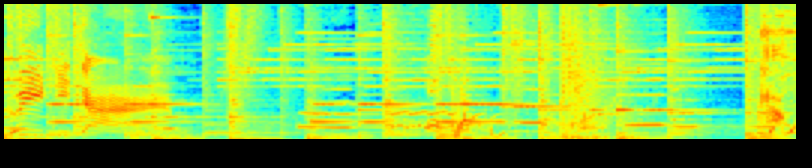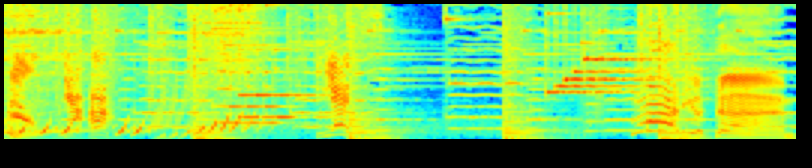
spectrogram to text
Luigi time! Oh. Yeah! Yes! Mario time!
